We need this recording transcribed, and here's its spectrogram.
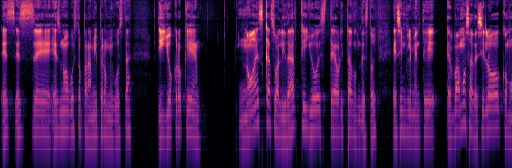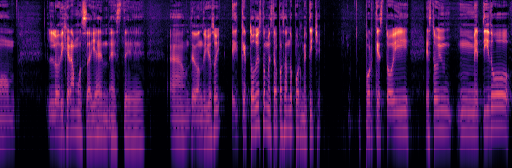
es, es, eh, es nuevo esto para mí, pero me gusta y yo creo que no es casualidad que yo esté ahorita donde estoy, es simplemente, eh, vamos a decirlo como lo dijéramos allá en este, de donde yo soy, eh, que todo esto me está pasando por metiche. Porque estoy, estoy metido,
